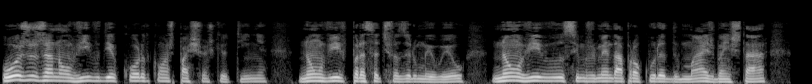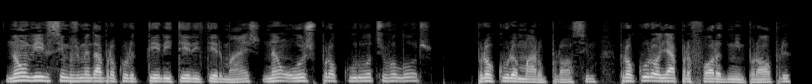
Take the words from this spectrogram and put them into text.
Hoje já não vivo de acordo com as paixões que eu tinha, não vivo para satisfazer o meu eu, não vivo simplesmente à procura de mais bem-estar, não vivo simplesmente à procura de ter e ter e ter mais. Não, hoje procuro outros valores procuro amar o próximo, procuro olhar para fora de mim próprio,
